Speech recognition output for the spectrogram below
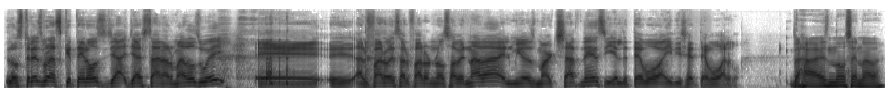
los tres brasqueteros ya, ya están armados, güey. Eh, eh, Alfaro es Alfaro, no sabe nada. El mío es March Sadness y el de Tebo ahí dice Tebo algo. Ajá, es no sé nada.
